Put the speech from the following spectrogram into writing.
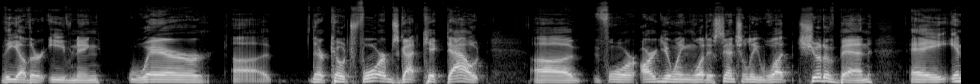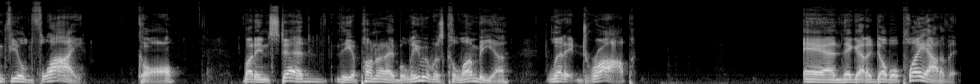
the other evening, where uh, their coach Forbes got kicked out uh, for arguing what essentially what should have been a infield fly call, but instead the opponent, I believe it was Columbia, let it drop, and they got a double play out of it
